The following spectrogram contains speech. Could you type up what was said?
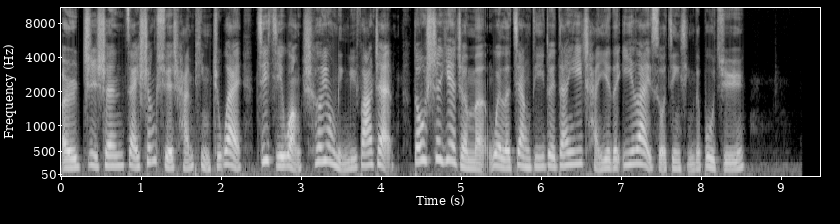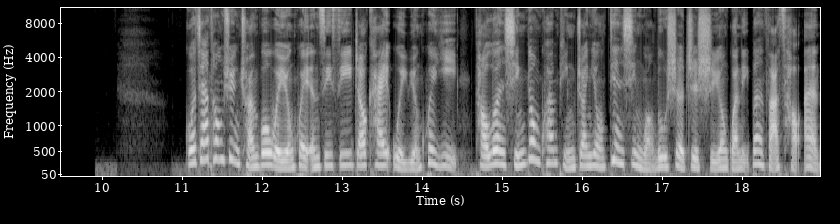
而智深在声学产品之外，积极往车用领域发展，都是业者们为了降低对单一产业的依赖所进行的布局。国家通讯传播委员会 NCC 召开委员会议，讨论《行动宽频专用电信网络设置使用管理办法》草案。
